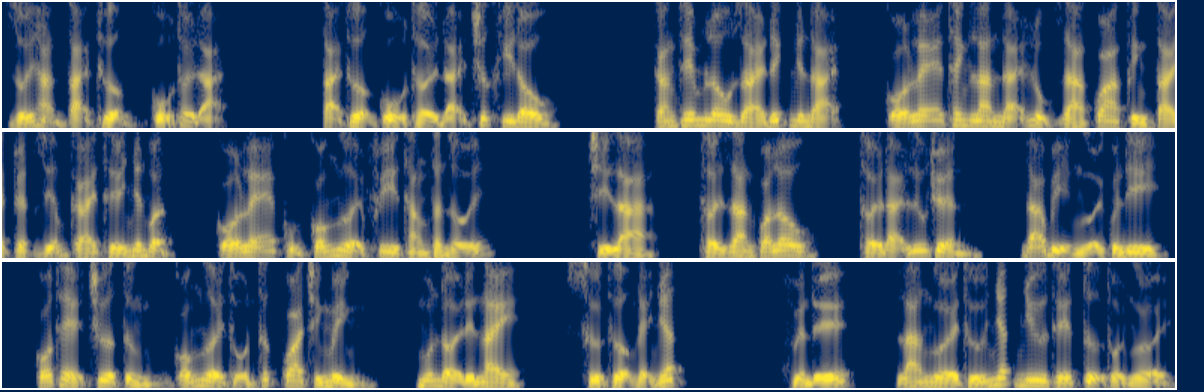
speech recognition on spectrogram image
giới hạn tại thượng cổ thời đại. Tại thượng cổ thời đại trước khi đâu? Càng thêm lâu dài đích niên đại, có lẽ thanh lan đại lục ra qua kinh tài tuyệt diễm cái thế nhân vật, có lẽ cũng có người phi thăng thần giới. Chỉ là, thời gian quá lâu, thời đại lưu chuyển, đã bị người quên đi, có thể chưa từng có người thổn thức qua chính mình, muôn đời đến nay, sử thượng đệ nhất. Huyền đế, là người thứ nhất như thế tự thổi người,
